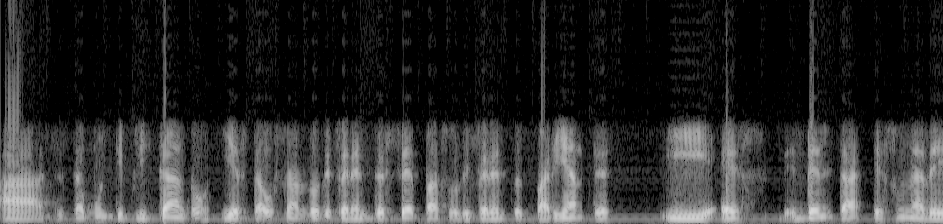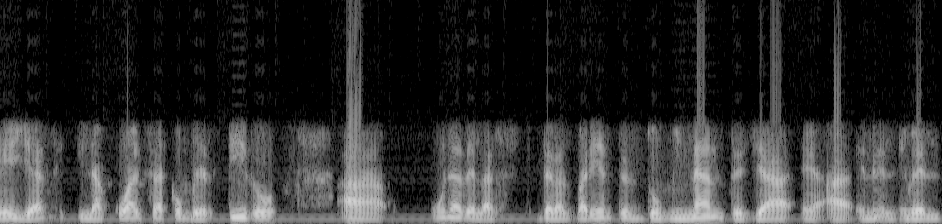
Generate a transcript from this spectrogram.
uh, se está multiplicando y está usando diferentes cepas o diferentes variantes y es Delta es una de ellas y la cual se ha convertido a una de las de las variantes dominantes ya eh, en el nivel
